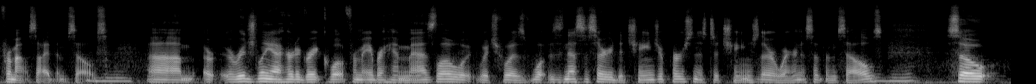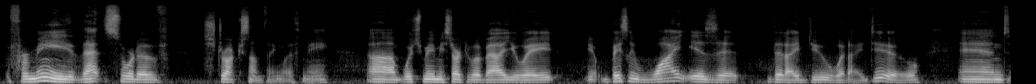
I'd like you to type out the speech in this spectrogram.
from outside themselves. Mm-hmm. Um, originally, I heard a great quote from Abraham Maslow, which was, "What is necessary to change a person is to change their awareness of themselves." Mm-hmm. So for me, that sort of struck something with me, um, which made me start to evaluate, you know, basically why is it that I do what I do, and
